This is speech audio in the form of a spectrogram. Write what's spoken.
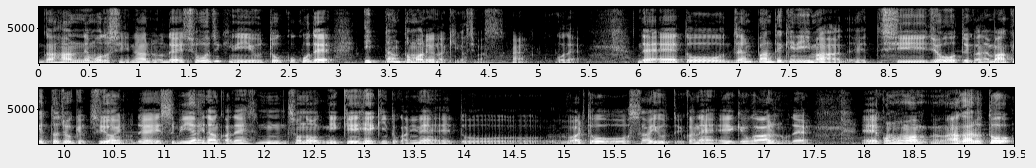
ん、が半値戻しになるので、正直に言うと、ここで一旦止まるような気がします。はい、ここで。で、えっ、ー、と、全般的に今、えー、市場というかね、マーケット状況強いので、SBI なんかね、うん、その日経平均とかにね、えっ、ー、と、割と左右というかね、影響があるので、えー、このまま上がると、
